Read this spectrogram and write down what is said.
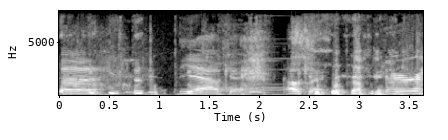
Uh, Yeah. Okay. Okay. alright.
